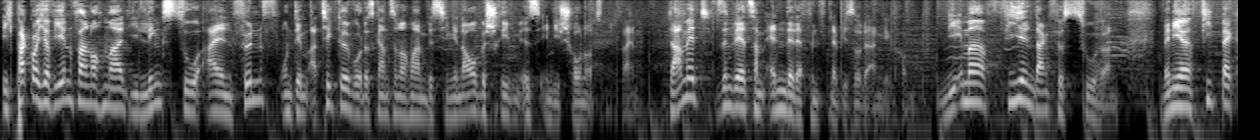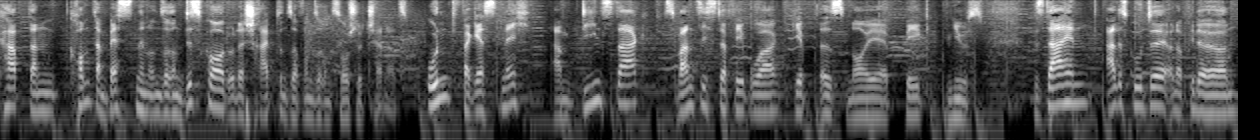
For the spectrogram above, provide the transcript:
Ich packe euch auf jeden Fall nochmal die Links zu allen fünf und dem Artikel, wo das Ganze nochmal ein bisschen genauer beschrieben ist, in die Shownotes mit rein. Damit sind wir jetzt am Ende der fünften Episode angekommen. Wie immer, vielen Dank fürs Zuhören. Wenn ihr Feedback habt, dann kommt am besten in unseren Discord oder schreibt uns auf unseren Social Channels. Und vergesst nicht, am Dienstag, 20. Februar, gibt es neue Big News. Bis dahin, alles Gute und auf Wiederhören.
